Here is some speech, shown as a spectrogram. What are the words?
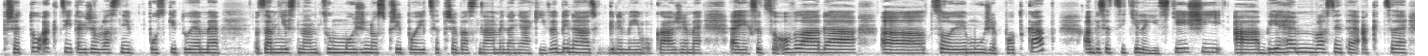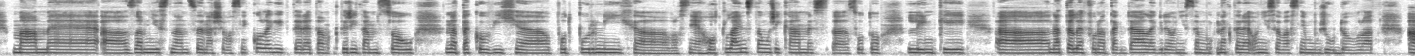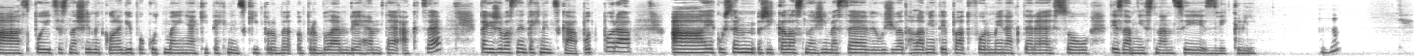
před tou akcí, takže vlastně poskytujeme zaměstnancům možnost připojit se třeba s námi na nějaký webinář, kdy my jim ukážeme, eh, jak se co ovládá, eh, co je může potkat, aby se cítili jistější a během vlastně té akce máme eh, zaměstnance, naše vlastně kolegy, které tam, kteří tam jsou na takových podpůrných vlastně hotlines, tomu říkáme, jsou to linky na telefon a tak dále, kde oni se, na které oni se vlastně můžou dovolat a spojit se s našimi kolegy, pokud mají nějaký technický problém během té akce. Takže vlastně technická podpora a jak už jsem říkala, snažíme se využívat hlavně ty platformy, na které jsou ty zaměstnanci zvyklí.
